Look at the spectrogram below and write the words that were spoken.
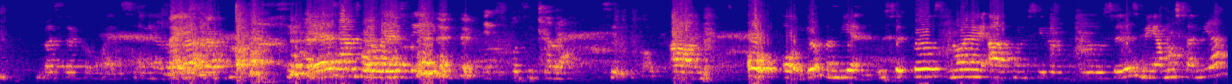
uh, nuestra como enseñadora. Sí, es nuestra expositora. Sí. Um, oh, oh, yo también. Usted, todos no he ah, conocido a todos ustedes. Me llamo Sandra.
